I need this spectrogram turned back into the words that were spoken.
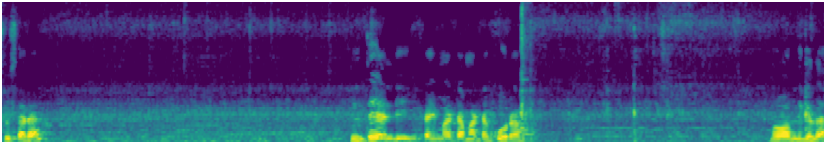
చూసారా? ఇంతే అండి కైమా టమాటా కూర. బాగుంది కదా?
